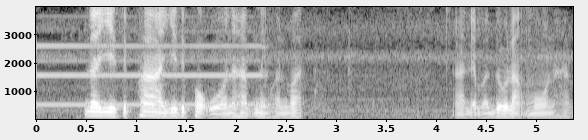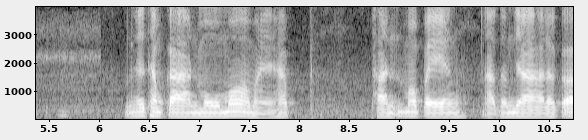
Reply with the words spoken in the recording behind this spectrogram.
20ได้25 26โวลต์นะครับ1,000วัตต์อ่าเดี๋ยวมาดูหลังโมนะครับมันได้ทำการโมหม้อใหม่นะครับ พันหม้อแปลงอาบน้ำยาแล้วก็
